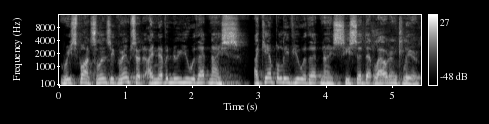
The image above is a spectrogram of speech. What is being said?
response, Lindsey Graham said, I never knew you were that nice. I can't believe you were that nice. He said that loud and clear. All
